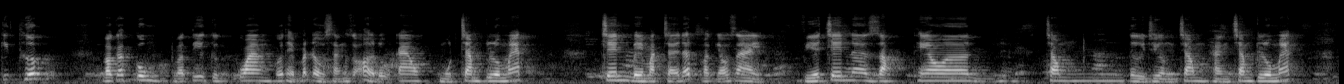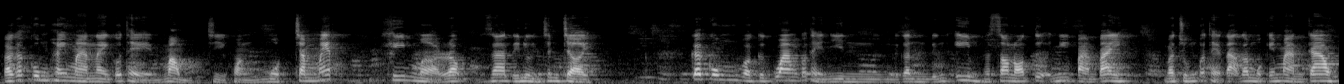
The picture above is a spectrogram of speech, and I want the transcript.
kích thước và các cung và tia cực quang có thể bắt đầu sáng rõ ở độ cao 100 km. Trên bề mặt trái đất và kéo dài, phía trên ờ, dọc theo ờ, trong, từ trường trong hàng trăm km. Và các cung hay màn này có thể mỏng chỉ khoảng 100 mét khi mở rộng ra tới đường chân trời. Các cung và cực quang có thể nhìn gần đứng im và sau đó tựa như bàn bay, và chúng có thể tạo ra một cái màn cao,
